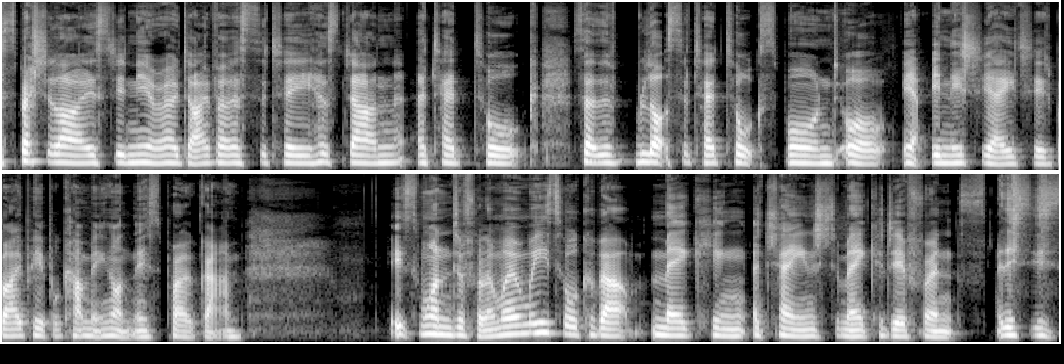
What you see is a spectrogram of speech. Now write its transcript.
specialised in neurodiversity, has done a TED talk. So there's lots of TED talks spawned or yeah, initiated by people coming on this program. It's wonderful. And when we talk about making a change to make a difference, this is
